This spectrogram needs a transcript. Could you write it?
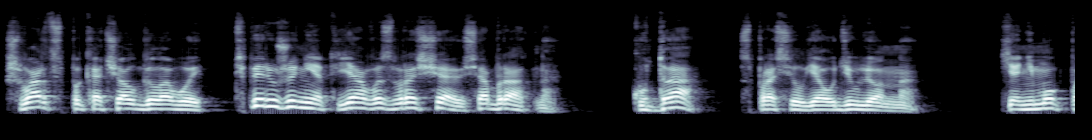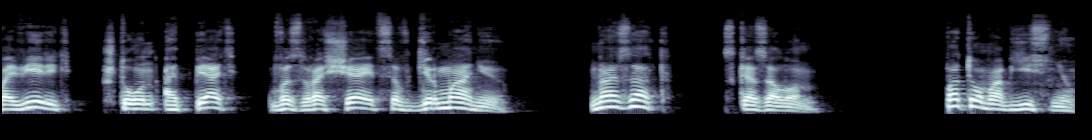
Шварц покачал головой. «Теперь уже нет, я возвращаюсь обратно». «Куда?» — спросил я удивленно. Я не мог поверить, что он опять возвращается в Германию. «Назад», — сказал он. «Потом объясню».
